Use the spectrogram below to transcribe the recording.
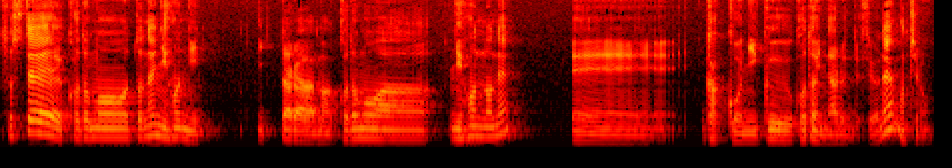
そして子供とね日本に行ったら、まあ、子供は日本のね、えー、学校に行くことになるんですよね。もちろん。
